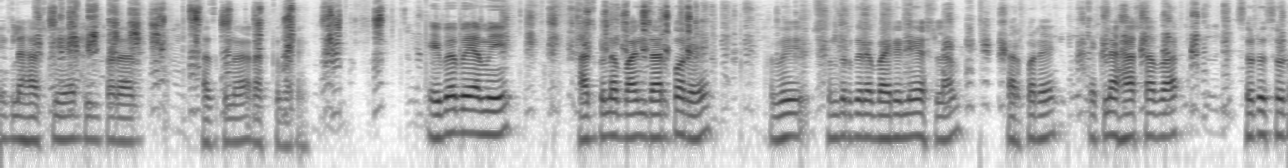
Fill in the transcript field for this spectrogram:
এগুলা হাঁস নিয়ে ডিম পাড়ার হাঁসগুনা রাখতে পারে। এইভাবে আমি হাঁসগুনা বাঁধার পরে আমি সুন্দর করে বাইরে নিয়ে আসলাম। তারপরে একলা হাঁস আবার ছোট ছোট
